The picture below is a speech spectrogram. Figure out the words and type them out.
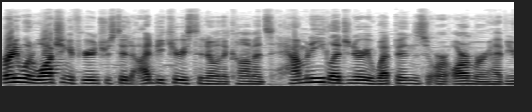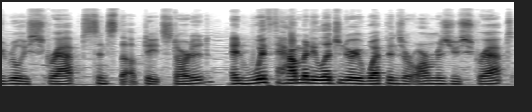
For anyone watching, if you're interested, I'd be curious to know in the comments, how many legendary weapons or armor have you really scrapped since the update started? And with how many legendary weapons or armors you scrapped,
